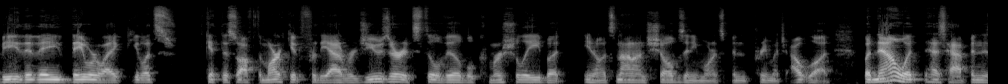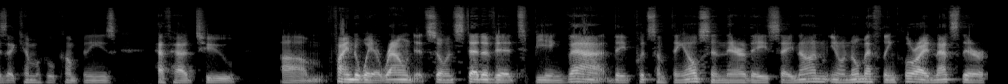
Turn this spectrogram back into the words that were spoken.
be that they they were like, let's get this off the market for the average user. It's still available commercially, but you know it's not on shelves anymore. It's been pretty much outlawed. But now what has happened is that chemical companies have had to um, find a way around it. So instead of it being that, they put something else in there. They say non, you know, no methylene chloride, and that's their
